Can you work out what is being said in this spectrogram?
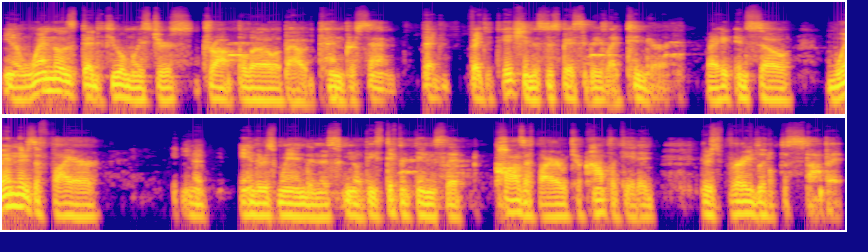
you know, when those dead fuel moistures drop below about 10%, that vegetation is just basically like tinder, right? And so when there's a fire, you know, and there's wind and there's, you know, these different things that cause a fire, which are complicated, there's very little to stop it.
